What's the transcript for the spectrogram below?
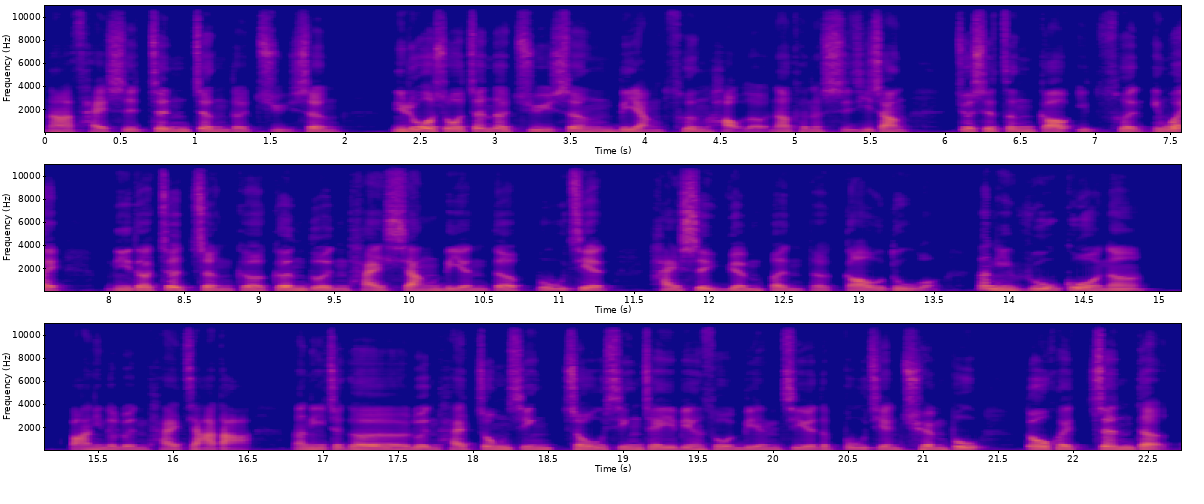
那才是真正的举升。你如果说真的举升两寸好了，那可能实际上就是增高一寸，因为你的这整个跟轮胎相连的部件还是原本的高度哦。那你如果呢，把你的轮胎加大，那你这个轮胎中心轴心这一边所连接的部件，全部都会真的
